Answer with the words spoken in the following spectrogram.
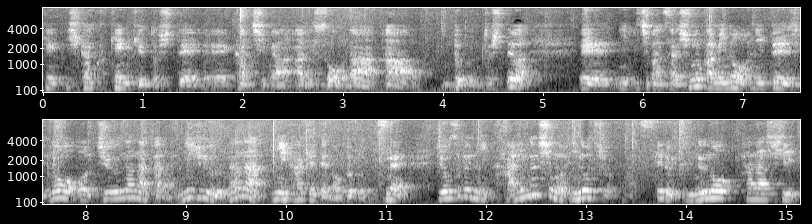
比較研究として、価値がありそうな部分としてはえー、一番最初の紙の2ページの17から27にかけての部分ですね。要するに飼い主の命を助ける犬の話、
